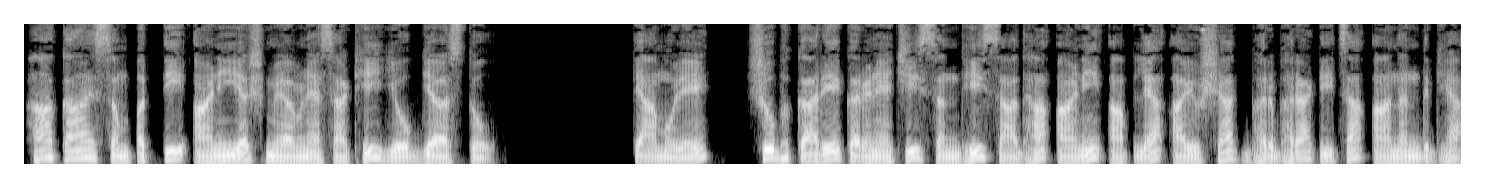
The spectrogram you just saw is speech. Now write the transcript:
हा काळ संपत्ती आणि यश मिळवण्यासाठी योग्य असतो. त्यामुळे शुभ कार्य करण्याची संधी साधा आणि आपल्या आयुष्यात भरभराटीचा आनंद घ्या.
